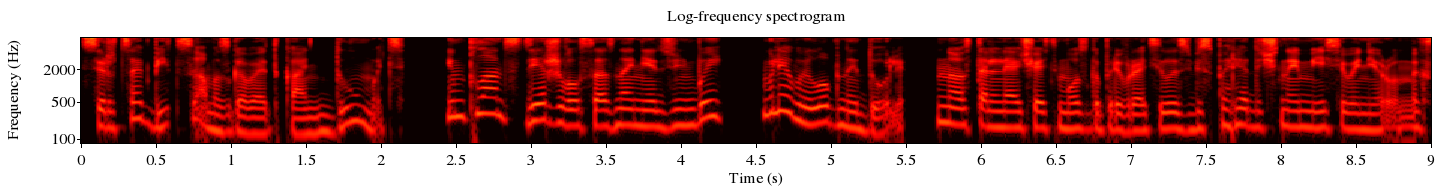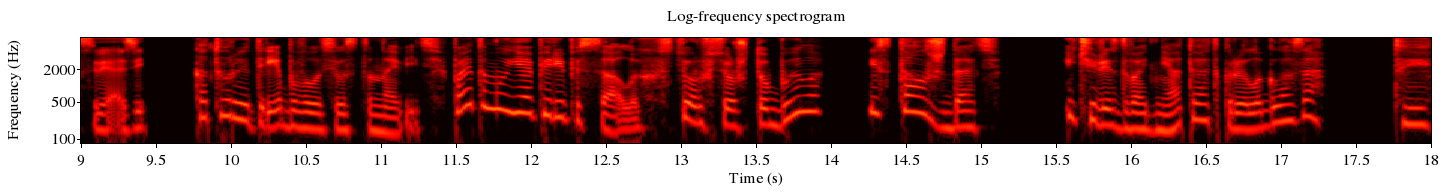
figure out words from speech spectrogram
Сердца биться, а мозговая ткань — думать. Имплант сдерживал сознание Дзюньбэй в левой лобной доле, но остальная часть мозга превратилась в беспорядочное месиво нейронных связей, которые требовалось восстановить. Поэтому я переписал их, стер все, что было, и стал ждать. И через два дня ты открыла глаза. «Ты...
